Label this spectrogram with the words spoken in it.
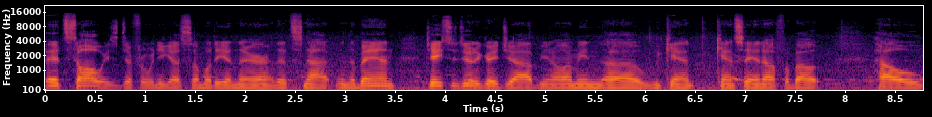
it's always different when you got somebody in there that's not in the band. Jason's doing a great job. You know, I mean, uh, we can't can't say enough about how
